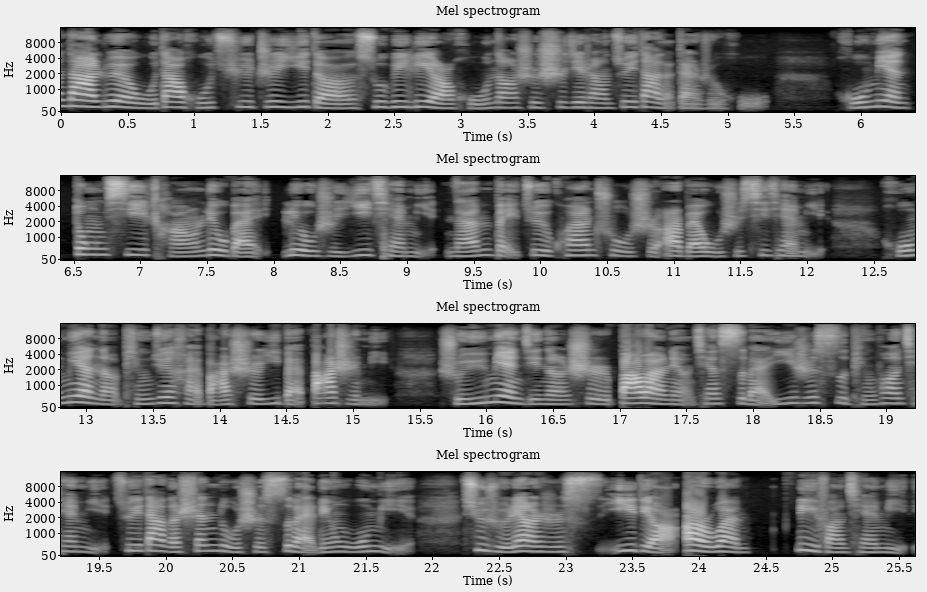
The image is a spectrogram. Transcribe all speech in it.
安大略五大湖区之一的苏必利尔湖呢，是世界上最大的淡水湖。湖面东西长六百六十一千米，南北最宽处是二百五十七千米。湖面呢，平均海拔是一百八十米，水域面积呢是八万两千四百一十四平方千米，最大的深度是四百零五米，蓄水量是一点二万立方千米，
